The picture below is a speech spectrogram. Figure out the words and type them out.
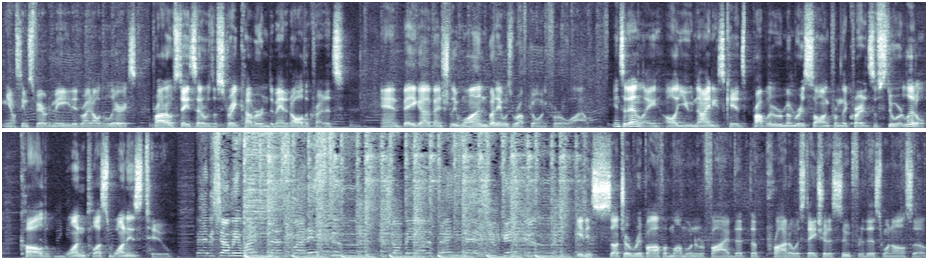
you know, seems fair to me. He did write all the lyrics. Prado Estate said it was a straight cover and demanded all the credits. And Bega eventually won, but it was rough going for a while. Incidentally, all you 90s kids probably remember his song from the credits of Stuart Little, called 1 Plus 1 is 2. Baby, show me one plus one is two. Show It is such a ripoff of Mambo Number 5 that the Prado estate should have sued for this one also.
